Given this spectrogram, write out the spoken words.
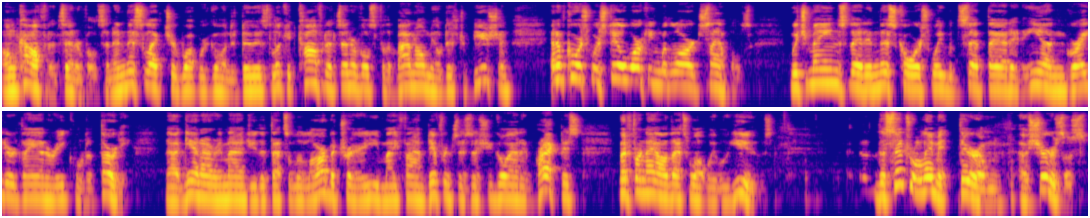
on confidence intervals. And in this lecture, what we're going to do is look at confidence intervals for the binomial distribution. And of course, we're still working with large samples, which means that in this course, we would set that at n greater than or equal to 30. Now, again, I remind you that that's a little arbitrary. You may find differences as you go out and practice, but for now, that's what we will use the central limit theorem assures us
